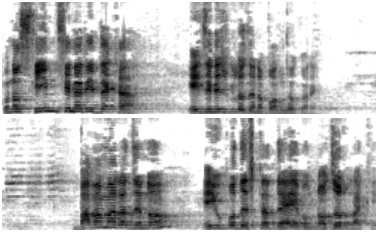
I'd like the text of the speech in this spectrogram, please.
কোনো সিন সিনারি দেখা, এই জিনিসগুলো যেন বন্ধ করে। বাবা মারা যেন এই উপদেশটা দেয় এবং নজর রাখে।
